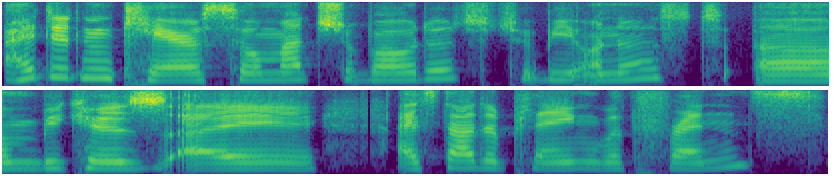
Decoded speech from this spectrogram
I didn't care so much about it, to be honest, um, because I I started playing with friends,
